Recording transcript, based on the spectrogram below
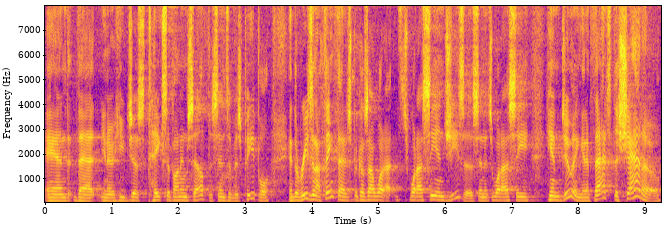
and that you know he just takes upon himself the sins of his people. And the reason I think that is because I, what, it's what I see in Jesus, and it's what I see him doing. And if that's the shadow,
